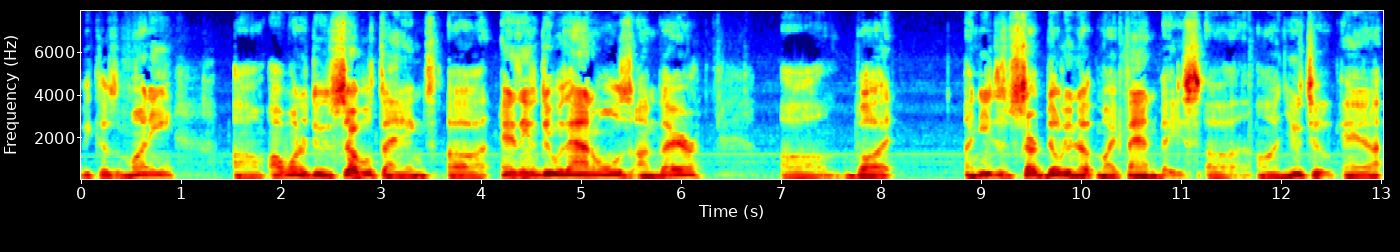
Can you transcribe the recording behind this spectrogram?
because of money. Um, I want to do several things. Uh, anything to do with animals, I'm there. Um, but I need to start building up my fan base uh, on YouTube. And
